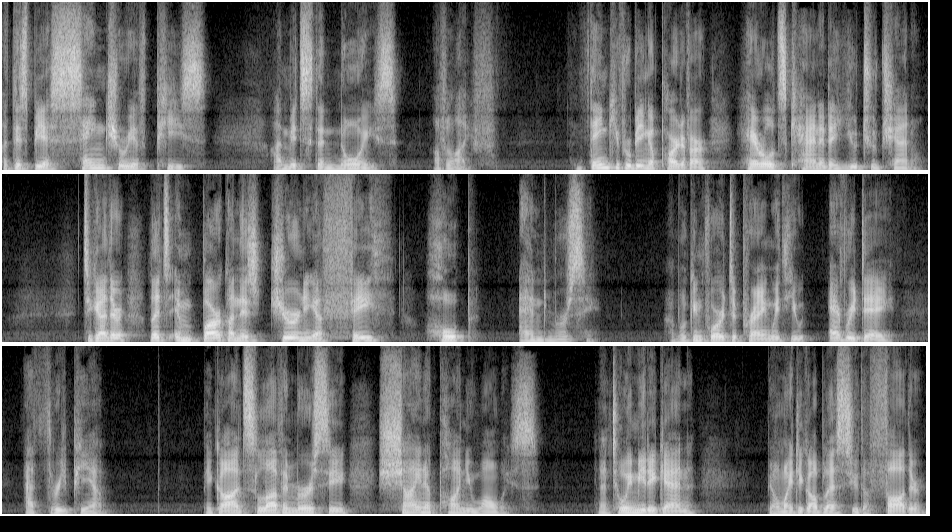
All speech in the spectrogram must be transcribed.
Let this be a sanctuary of peace amidst the noise of life. And thank you for being a part of our Heralds Canada YouTube channel. Together, let's embark on this journey of faith, hope, and mercy. I'm looking forward to praying with you every day at 3 p.m. May God's love and mercy shine upon you always. And until we meet again, may Almighty God bless you, the Father,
